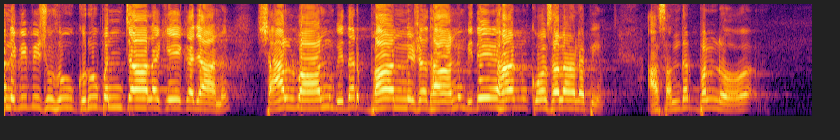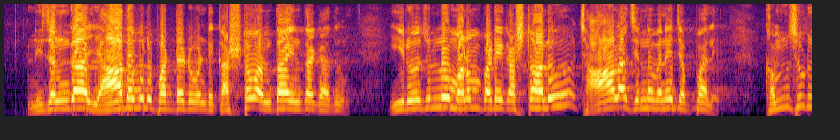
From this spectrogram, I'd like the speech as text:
నివివిషు కురు పంచాలకేకజాన్ శాల్వాన్ విదర్భాన్ నిషధాన్ విదేహాన్ కోసలానపి. ఆ సందర్భంలో నిజంగా యాదవులు పడ్డటువంటి కష్టం అంతా ఇంత కాదు. ఈ రోజుల్లో మనం పడే కష్టాలు చాలా చిన్నవనే చెప్పాలి. కంసుడు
